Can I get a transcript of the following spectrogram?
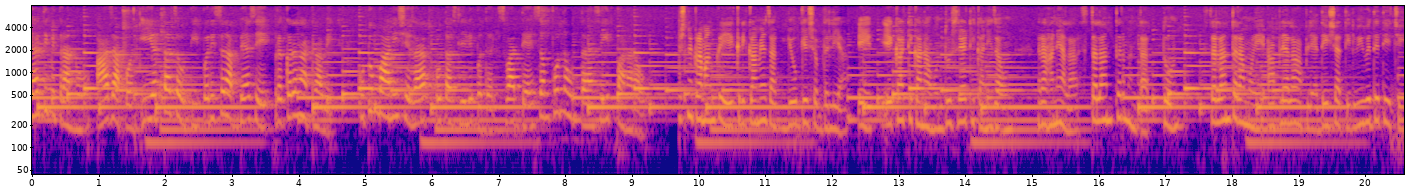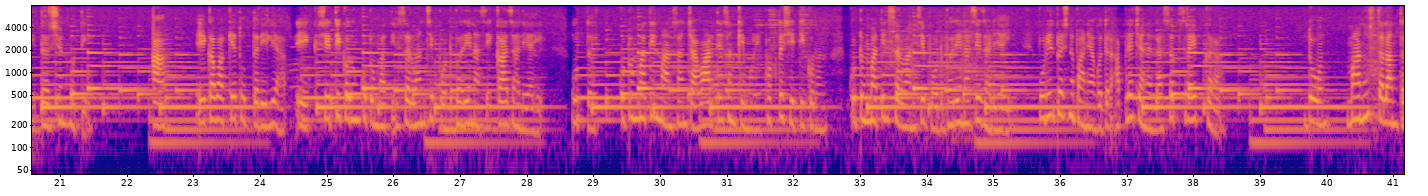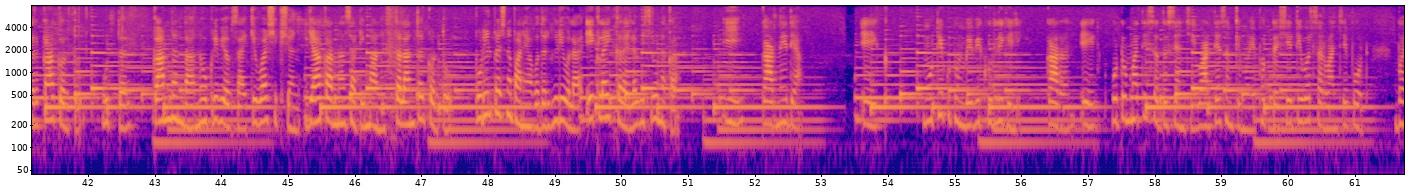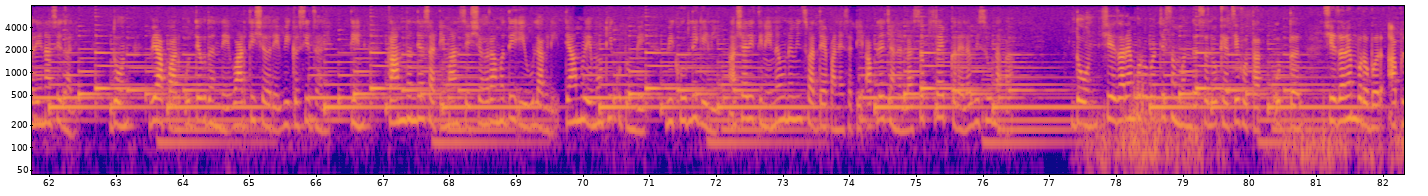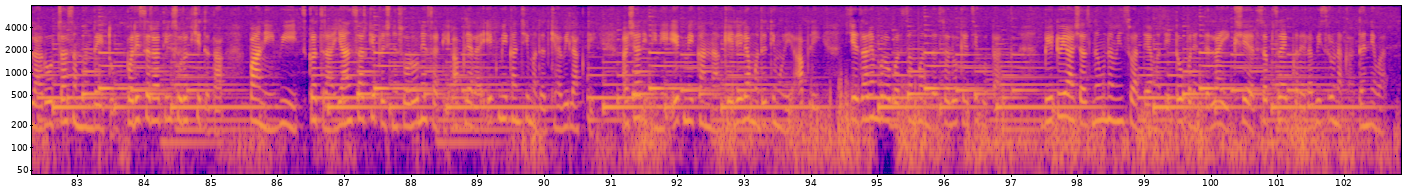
विद्यार्थी मित्रांनो आज आपण इयत्ता चौथी परिसर अभ्यास एक प्रकरण अठरावे कुटुंब आणि शेजारात होत असलेले बदल स्वाध्याय संपूर्ण उत्तरासहित पाहणार आहोत. प्रश्न क्रमांक एक रिकाम्या जागी योग्य शब्द लिहा. एक एका ठिकाणाहून दुसऱ्या ठिकाणी जाऊन राहण्याला स्थलांतर म्हणतात. दोन स्थलांतरामुळे आपल्याला आपल्या देशातील विविधतेचे दर्शन होते. आ एका वाक्यात उत्तरे लिहा. एक शेती करून कुटुंबातील सर्वांचे पोट भरेनासे का झाले आहे? उत्तर माणसांच्या वाढत्या संख्येमुळे फक्त शेती करून कुटुंबातील सर्वांचे पोट भरेनासे झाले आहे. पुढील प्रश्न पाहण्याअगोदर आपल्या चॅनलला सबस्क्राईब करा. दोन माणूस स्थलांतर का करतो? उत्तर कामधंदा नोकरी व्यवसाय किंवा शिक्षण या कारणासाठी माणूस स्थलांतर करतो. पुढील प्रश्न पाहण्याअगोदर व्हिडिओला एक लाईक करायला विसरू नका. ई कारणे द्या. एक मोठी कुटुंबे विखुरली गेली. कारण एक कुटुंबातील सदस्यांची वाढत्या संख्येमुळे फक्त शेतीवर सर्वांचे पोट भरेनासे झाले. दोन व्यापार उद्योगधंदे वाढती शहरे विकसित झाली. तीन कामधंद्यासाठी माणसे शहरामध्ये येऊ लागली. त्यामुळे मोठी कुटुंबे विखुरली गेली. अशा रीतीने नवनवीन स्वाध्याय पाहण्यासाठी आपल्या चॅनलला सबस्क्राईब करायला विसरू नका. दोन शेजाऱ्यांबरोबरचे संबंध सलोख्याचे होतात. उत्तर शेजाऱ्यांबरोबर आपला रोजचा संबंध येतो. परिसरातील सुरक्षितता पाणी वीज कचरा यांसारखे प्रश्न सोडवण्यासाठी आपल्याला एकमेकांची मदत घ्यावी लागते. अशा रीतीने एकमेकांना केलेल्या मदतीमुळे आपले शेजाऱ्यांबरोबर संबंध सलोख्याचे होतात. भेटूया अशाच नवनवीन स्वाध्यायामध्ये. तोपर्यंत लाईक शेअर सबस्क्राईब करायला विसरू नका. धन्यवाद.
